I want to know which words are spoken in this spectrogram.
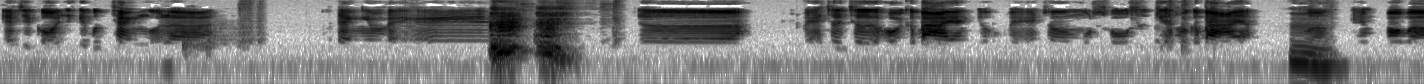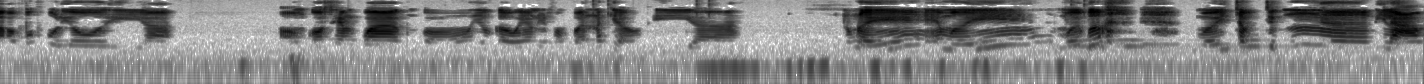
em chỉ có những cái bức tranh gọi là bức tranh em vẽ ờ, vẽ chơi chơi ở hồi cấp ba ấy, kiểu vẽ cho một số sự kiện hồi cấp ba ấy ạ Ừ. vâng em cho vào portfolio thì uh, họ cũng có xem qua cũng có yêu cầu em đến phỏng vấn các kiểu thì uh, lúc đấy em mới mới bước mới chập chững uh, đi làm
